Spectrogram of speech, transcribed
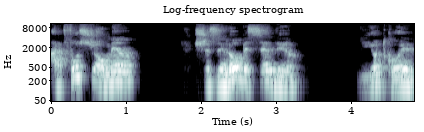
הדפוס שאומר שזה לא בסדר להיות כואב,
